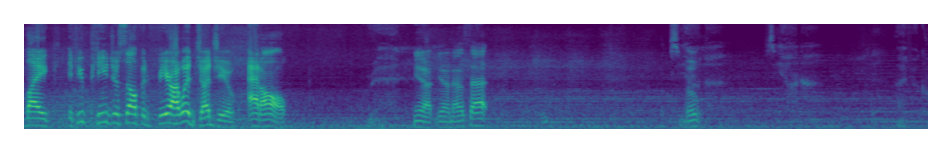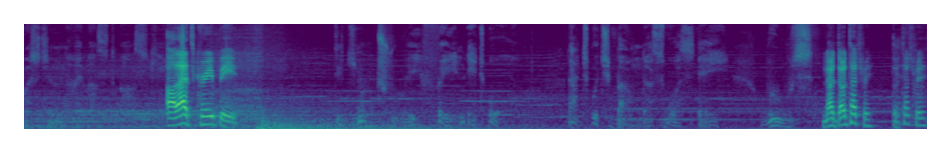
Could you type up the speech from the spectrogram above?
Like, if you peed yourself in fear, I wouldn't judge you at all. You know, you don't notice that? Oop. I have a question I must ask you. Oh, that's creepy. Did you truly feign it all? That which bound us was a ruse. No, don't touch me. Don't touch me.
